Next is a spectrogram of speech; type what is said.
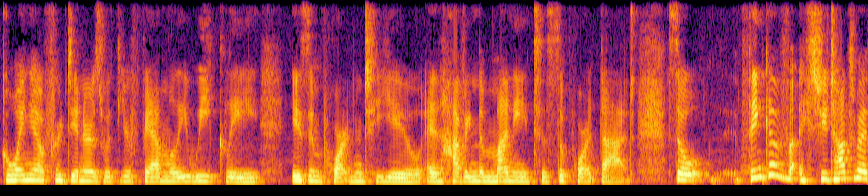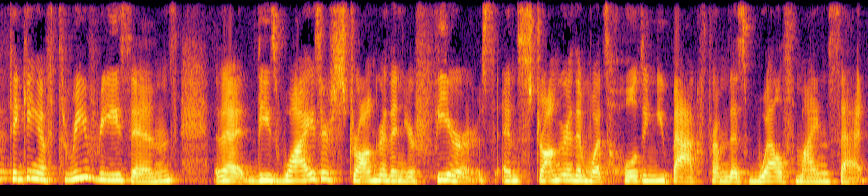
going out for dinners with your family weekly is important to you and having the money to support that? So think of she talked about thinking of three reasons that these whys are stronger than your fears and stronger than what's holding you back from this wealth mindset.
